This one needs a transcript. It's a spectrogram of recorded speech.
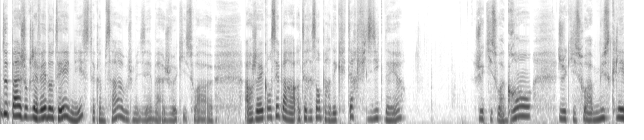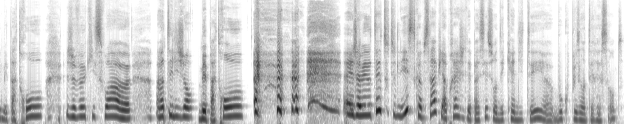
Deux pages. Donc j'avais noté une liste comme ça où je me disais, bah, je veux qu'il soit. Euh, alors j'avais commencé par intéressant par des critères physiques d'ailleurs. Je veux qu'il soit grand, je veux qu'il soit musclé, mais pas trop. Je veux qu'il soit euh, intelligent, mais pas trop. et j'avais noté toute une liste comme ça, puis après j'étais passée sur des qualités euh, beaucoup plus intéressantes.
